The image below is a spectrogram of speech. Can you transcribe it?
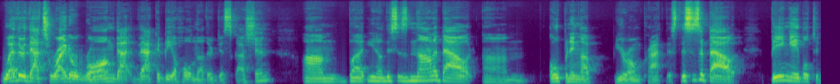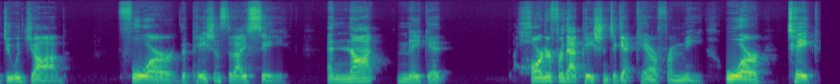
whether that's right or wrong that that could be a whole nother discussion um, but you know this is not about um, opening up your own practice. This is about being able to do a job for the patients that i see and not make it harder for that patient to get care from me or take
